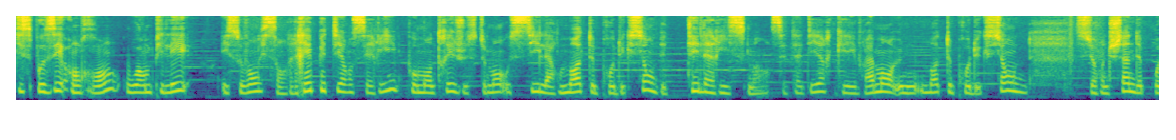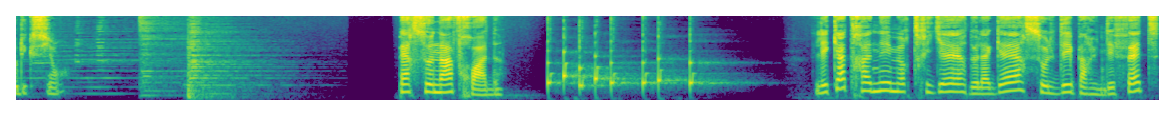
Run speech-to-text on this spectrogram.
disposés en rang ou empilés et souvent ils sont répétés en série pour montrer justement aussi leur mode de production de télérisme, c'est-à-dire qu'il y a vraiment une mode de production sur une chaîne de production. Persona froide. Les quatre années meurtrières de la guerre, soldées par une défaite,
